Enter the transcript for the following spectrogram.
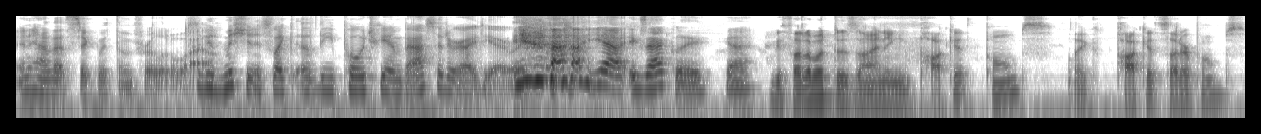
and have that stick with them for a little It's a while. good mission. It's like uh, the poetry ambassador idea, right? yeah, yeah, exactly. Yeah. Have you thought about designing pocket poems? Like pockets that are poems?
